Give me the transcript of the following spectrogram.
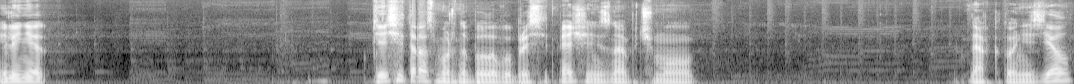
Или нет? 10 раз можно было выбросить мяч. Я не знаю, почему Дарк кто не сделал.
